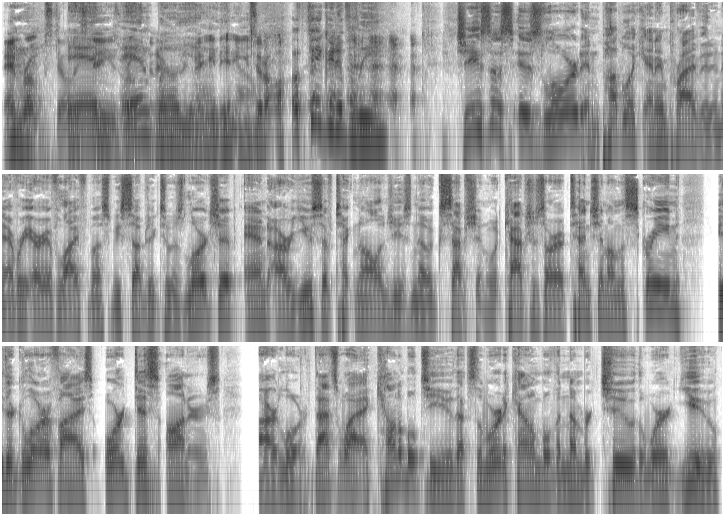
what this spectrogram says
And rope still. And- use rope and, and, well, yeah, They- they you use know. it all. figuratively. Jesus is Lord in public and in private, and every area of life must be subject to his lordship, and our use of technology is no exception. What captures our attention on the screen either glorifies or dishonors our Lord. That's why accountable to you, that's the word accountable, the number two, the word you,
